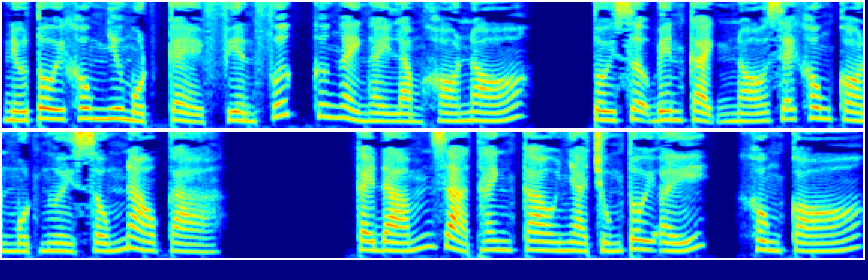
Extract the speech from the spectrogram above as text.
nếu tôi không như một kẻ phiền phức cứ ngày ngày làm khó nó, tôi sợ bên cạnh nó sẽ không còn một người sống nào cả. Cái đám giả thanh cao nhà chúng tôi ấy, không có.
